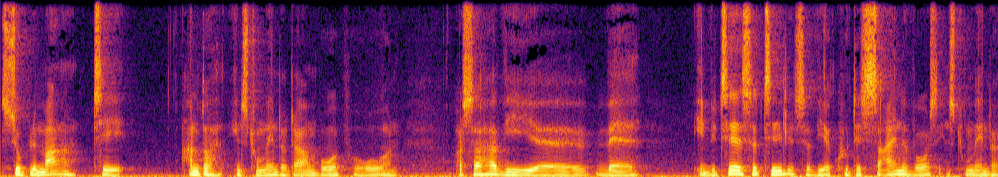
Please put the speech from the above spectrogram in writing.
supplementer til andre instrumenter, der er ombord på roveren. Og så har vi øh, været inviteret så tidligt, så vi har kunne designe vores instrumenter,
